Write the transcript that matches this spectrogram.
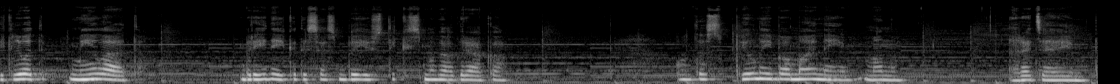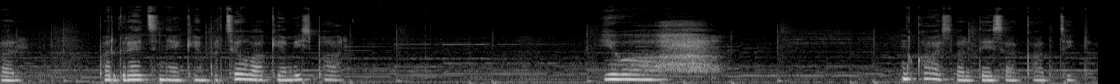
tik ļoti mīlēta brīdī, kad es esmu bijusi tik smagā grēkā. Un tas pilnībā mainīja manu redzējumu par, par grēciniekiem, par cilvēkiem vispār. Jo nu kā es varu tiesāt kādu citu?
